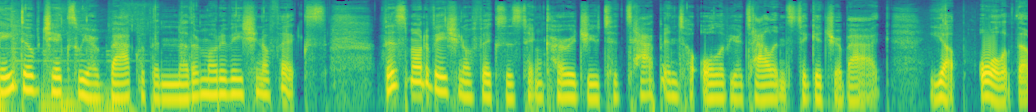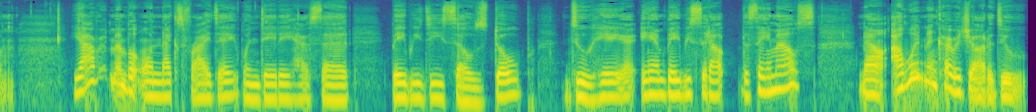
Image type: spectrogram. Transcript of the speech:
Hey, dope chicks, we are back with another motivational fix. This motivational fix is to encourage you to tap into all of your talents to get your bag. Yup, all of them. Y'all remember on next Friday when Day Day has said, Baby D sells dope, do hair, and babysit out the same house? Now, I wouldn't encourage y'all to do,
